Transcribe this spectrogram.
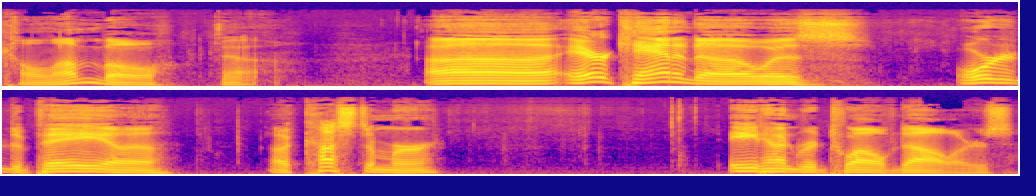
Columbo. yeah. Uh, Air Canada was ordered to pay a, a customer $812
